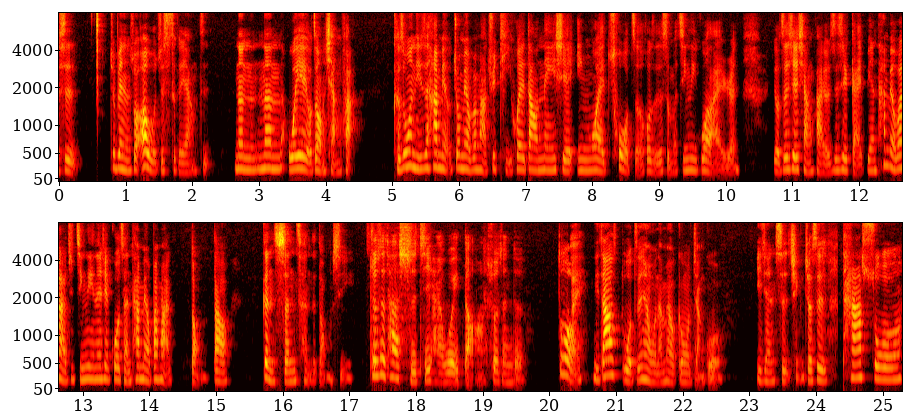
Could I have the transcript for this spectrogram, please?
是就变成说，哦，我就是这个样子。那那我也有这种想法，可是问题是，他没有就没有办法去体会到那一些因为挫折或者是什么经历过来的人有这些想法，有这些改变，他没有办法去经历那些过程，他没有办法懂到更深层的东西，就是他时机还未到啊。说真的，对，你知道我之前我男朋友跟我讲过。一件事情就是，他说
